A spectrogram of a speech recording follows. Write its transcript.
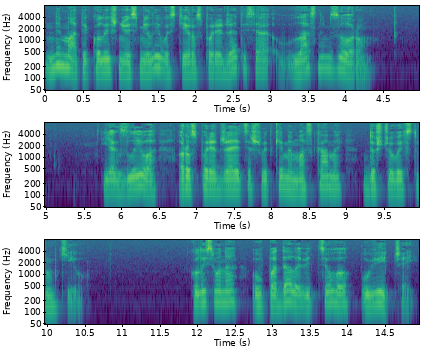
не мати колишньої сміливості розпоряджатися власним зором, як злива розпоряджається швидкими мазками дощових струмків. Колись вона впадала від цього у відчай.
